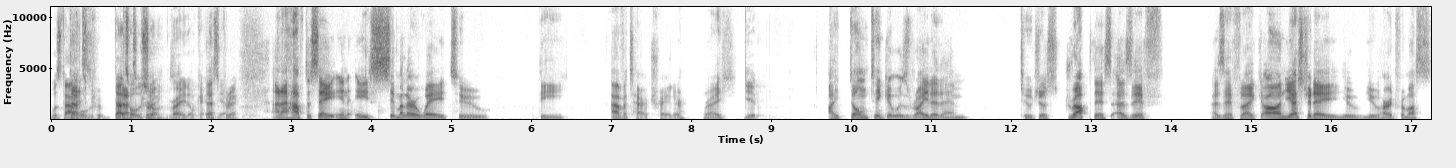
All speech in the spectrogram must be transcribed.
Was that That's what, that's, that's what was shown? Right. Okay. That's yeah. correct. And I have to say, in a similar way to the Avatar trailer, right? Yep. I don't think it was right of them to just drop this as if as if like, oh, and yesterday you you heard from us.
